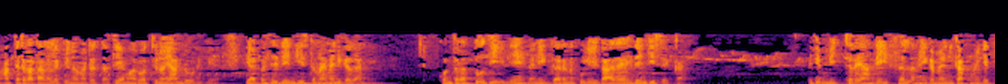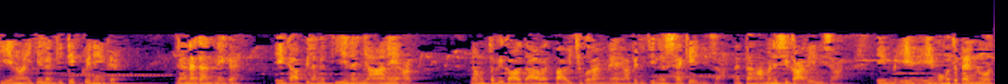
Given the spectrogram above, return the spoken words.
මහත්තයට කතා කරලා කියනවා මට දතිය අමාරුවක් වෙනවා යන්න ඕනේ කියලා. ඊට පස්සේ ඩෙන්ටිස් තමයි මැනික ගන්න. කොන්ත්‍රාත්තුව තියෙන්නේ මැනික් කරන කුලීකාරයයි ඩෙන්ටිස් එක්කයි. ඉතින් මෙච්චර යන්නේ ඉස්සෙල්ලා මේක මැනිකක් මේකේ තියෙනවයි කියලා ඩිටෙක් වෙන එක දැනගන්න එක ඒක අපි ළඟ තියෙන ඥානයක් නමුත් අපි කවදාවත් පාවිච්චි කරන්නේ අපිට තියෙන සැකේ නිසා. නැත්නම් අමනසිකාරය නිසා. ඒ මේ මේ මොහොත පැන්නොත්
